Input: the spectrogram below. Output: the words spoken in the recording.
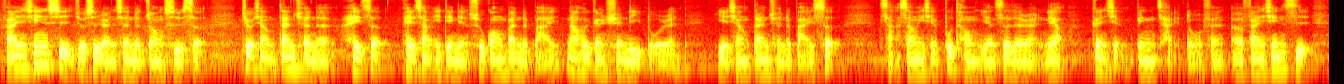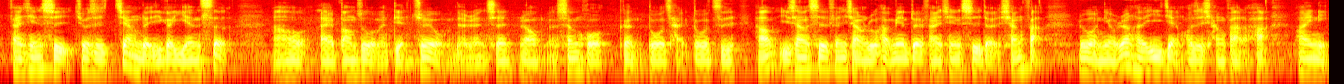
烦心事就是人生的装饰色，就像单纯的黑色配上一点点曙光般的白，那会更绚丽夺人；也像单纯的白色撒上一些不同颜色的染料，更显冰彩多分。而烦心事，烦心事就是这样的一个颜色。然后来帮助我们点缀我们的人生，让我们生活更多彩多姿。好，以上是分享如何面对烦心事的想法。如果你有任何意见或者想法的话，欢迎你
